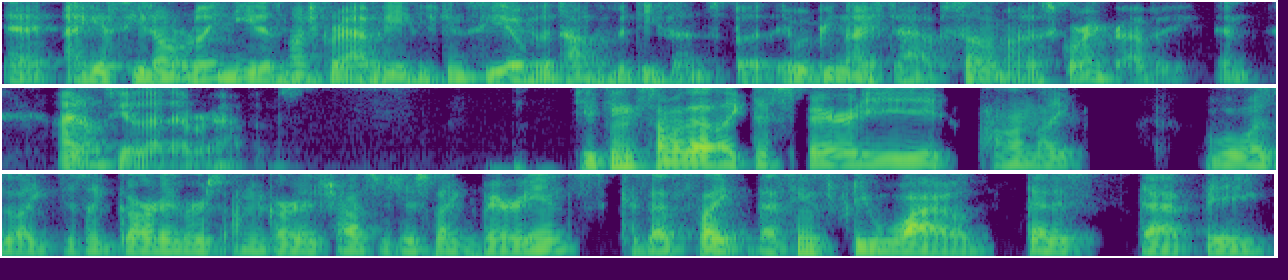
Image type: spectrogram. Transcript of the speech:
eh, I guess you don't really need as much gravity if you can see over the top of a defense. But it would be nice to have some amount of scoring gravity, and I don't see how that ever happens. Do you think some of that like disparity on like what was it like just like guarded versus unguarded shots is just like variance? Because that's like that seems pretty wild. That is that big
